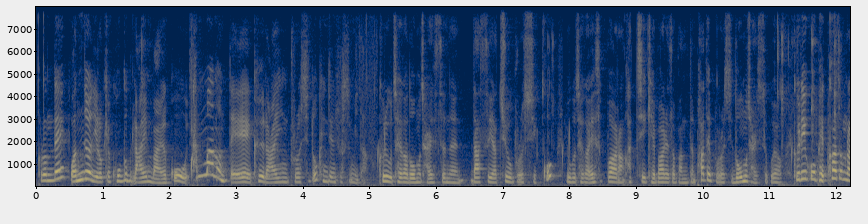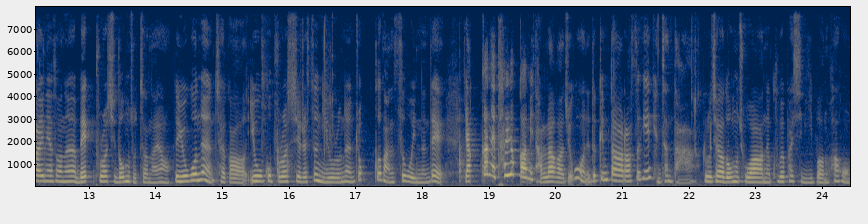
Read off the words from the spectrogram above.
그런데 완전 이렇게 고급 라인 말고 3만 원대의 그 라인 브러쉬도 굉장히 좋습니다. 그리고 제가 너무 잘 쓰는 나스 야치오 브러쉬 있고 이거 제가 에스쁘아랑 같이 개발해서 만든 파데 브러쉬 너무 잘 쓰고요. 그리고 백화점 라인에서는 맥 브러쉬 너무 좋잖아요. 근데 요거는 제가 요거 브러쉬를 쓴 이후로는 조금 안 쓰고 있는데 약간의 탄력감이 달라가지고 느낌 따라 쓰기에 괜찮다. 그리고 제가 너무 좋아하는 982번 화홍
